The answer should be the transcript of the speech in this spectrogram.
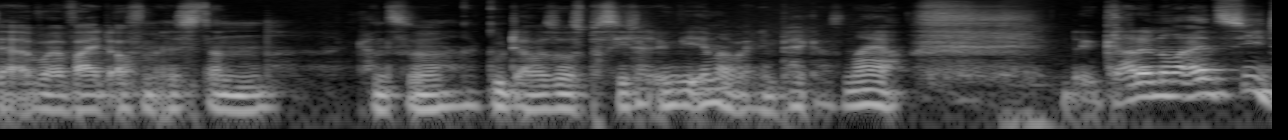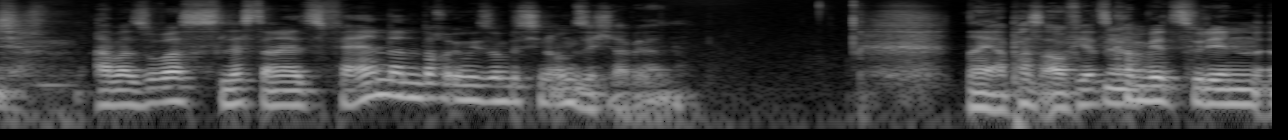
der, wo er weit offen ist, dann kannst du, gut, aber sowas passiert halt irgendwie immer bei den Packers. Naja, gerade Nummer 1 Seed, aber sowas lässt dann als Fan dann doch irgendwie so ein bisschen unsicher werden. Naja, pass auf, jetzt ja. kommen wir zu den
